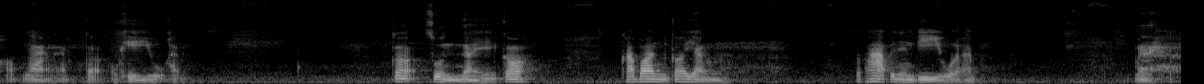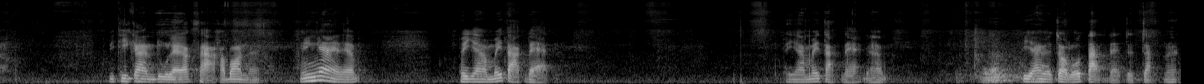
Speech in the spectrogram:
ขอบล่างนะครับ ก็โอเคอยู่ครับ ก็ส่วนใหญ่ก็คาร์บอนก็ยัง สภาพเป็นยังดีอยู่นะครับ มาวิธีการดูแลรักษาคาร์บอนนะง่ายๆเลยครับ พยายามไม่ตากแดด พยายามไม่ตากแดดนะครับ พยายามจะจอดรถตากแดดจัดๆนะ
